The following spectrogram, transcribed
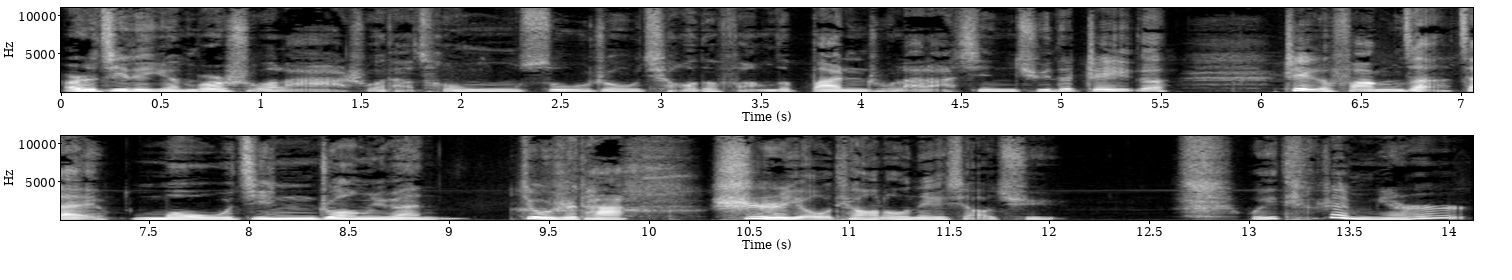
耳机里，袁博说了啊，说他从苏州桥的房子搬出来了，新区的这个这个房子在某金庄园，就是他室友跳楼那个小区。我一听这名儿，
